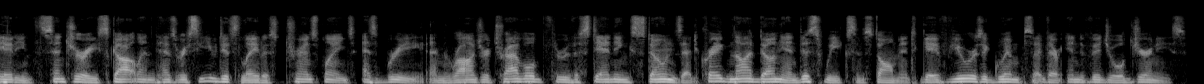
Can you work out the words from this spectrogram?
18th century Scotland has received its latest transplants as Bree and Roger traveled through the standing stones at Craigh na Dun and this week's installment gave viewers a glimpse at their individual journeys.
